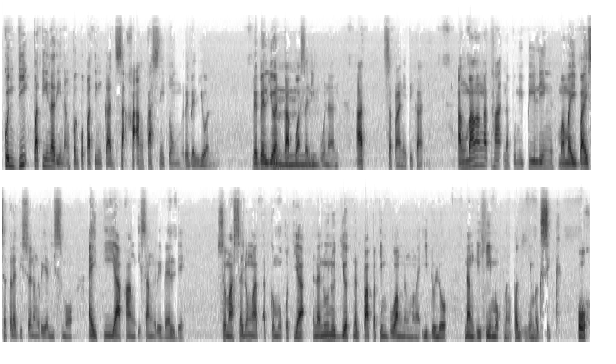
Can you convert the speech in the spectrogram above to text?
kundi pati na rin ang pagpapatingkad sa kaangkas nitong rebelyon. Rebelyon, hmm. kapwa sa lipunan, at sa panitikan. Ang mga ngatha na pumipiling mamaybay sa tradisyon ng realismo ay tiyakang isang rebelde. Sumasalungat at kumukutya, nanunudyot nagpapatimbuang ng mga idolo ng hihimok ng paghihimagsik. Oh,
